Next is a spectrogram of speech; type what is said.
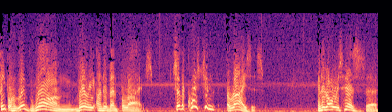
people who lived long, very uneventful lives. So the question arises, and it always has uh,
